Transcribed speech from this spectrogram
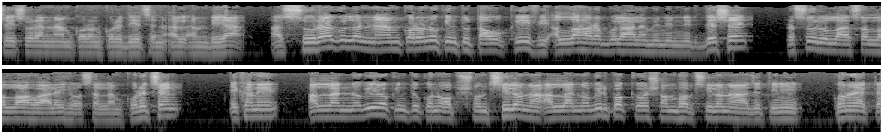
সেই সুরার নামকরণ করে দিয়েছেন আল আম্বিয়া আর সুরাগুলোর নামকরণও কিন্তু তাওকিফি আল্লাহ রবুল্লা আলমিনের নির্দেশে রসুল্লাহ সাল্লাহ আলহি ওসাল্লাম করেছেন। এখানে আল্লাহ নবীরও কিন্তু কোনো অপশন ছিল না। আল্লাহ নবীর পক্ষেও সম্ভব ছিল না যে তিনি কোনো একটা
